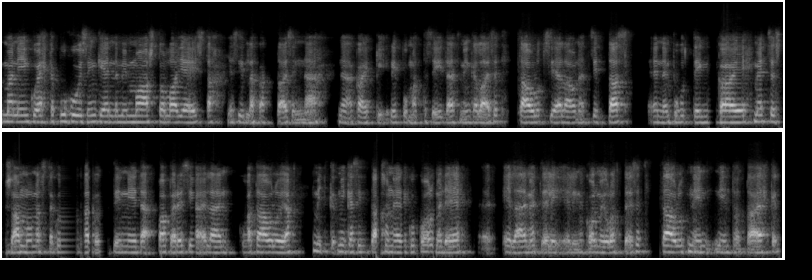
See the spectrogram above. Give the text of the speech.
mä niin kuin ehkä puhuisinkin ennemmin maastolajeista ja sillä kattaisin nämä, nämä kaikki riippumatta siitä, että minkälaiset taulut siellä on. Sitten taas ennen puhuttiin kai metsästysammunnasta, kun tarkoittiin niitä paperisia eläinkuvatauluja, mitkä, mikä sitten taas on eri kuin 3D-eläimet, eli, eli ne kolmiulotteiset taulut, niin, niin tota, ehkä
